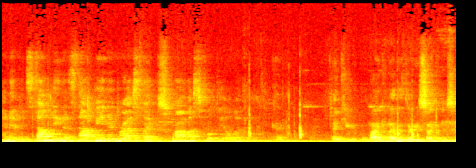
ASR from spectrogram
and if it's something that's not being addressed, like promise, we'll deal with it. Okay, thank you. Mike, another thirty seconds?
